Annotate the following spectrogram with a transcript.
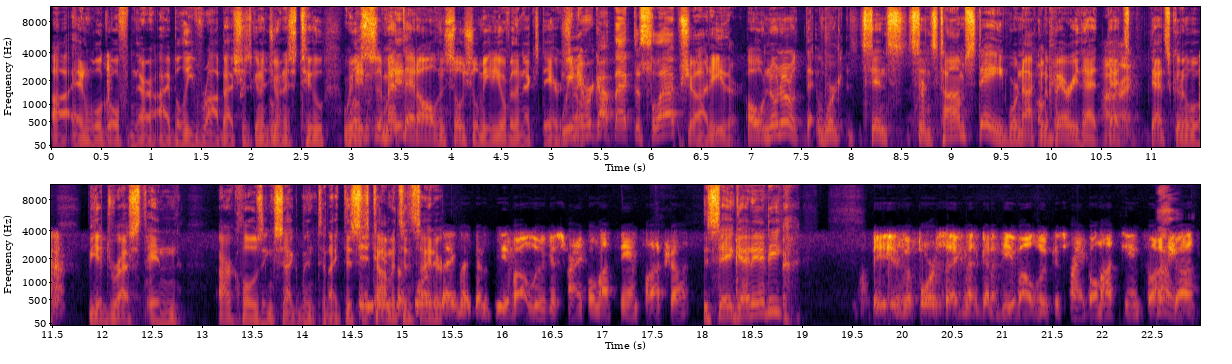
Uh, and we'll go from there. I believe Rob Esche is going to join us too. We cement didn't- that all in social media over the next day or We so. We never got back to Slapshot either. Oh no no no! We're since since Tom stayed, we're not going to Okay. bury that. All That's right. that's going to be addressed in our closing segment tonight. This is, Is, Comets is the Insider. segment going to be about Lucas Frankel not seeing Slapshot? Say again, Andy. Is the fourth segment going to be about Lucas Frankel not seeing Slapshot? Well,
